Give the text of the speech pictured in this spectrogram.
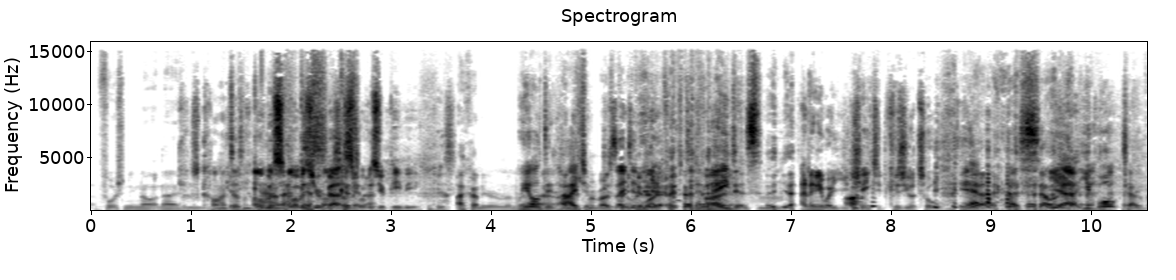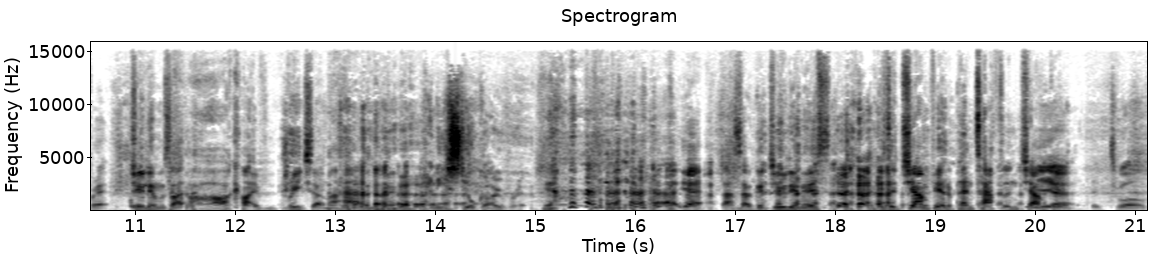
Unfortunately, not. No, Just mm. Oh, it get- doesn't can't What was what was your best? What was your PB? I can't even remember. We all did I high just jump, remember I was 'cause I pretty did good one at at it. They made us. And anyway, you oh. cheated because you're tall. Yeah, that's so Yeah. You walked over it. Julian was like, "Oh, I can't even reach that with my hand." and he still got over it. yeah, yeah, that's how good Julian is. He's a champion, a pentathlon champion. Yeah, at twelve.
